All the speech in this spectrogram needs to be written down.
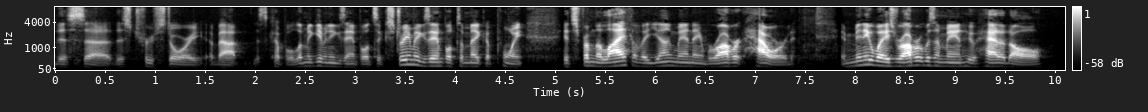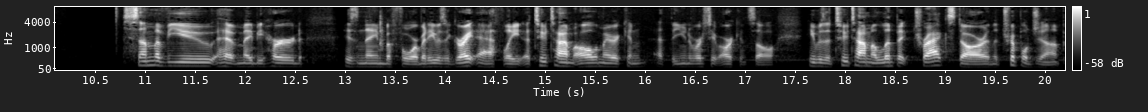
this, uh, this true story about this couple. Let me give you an example. It's an extreme example to make a point. It's from the life of a young man named Robert Howard. In many ways, Robert was a man who had it all. Some of you have maybe heard his name before, but he was a great athlete, a two time All American at the University of Arkansas. He was a two time Olympic track star in the triple jump.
